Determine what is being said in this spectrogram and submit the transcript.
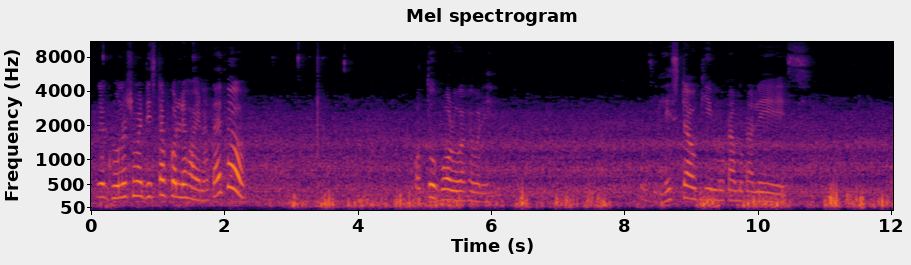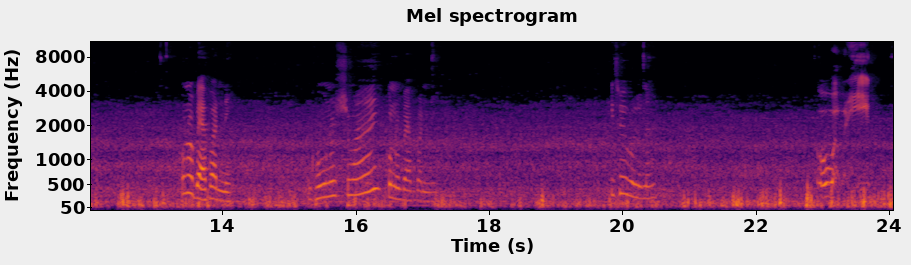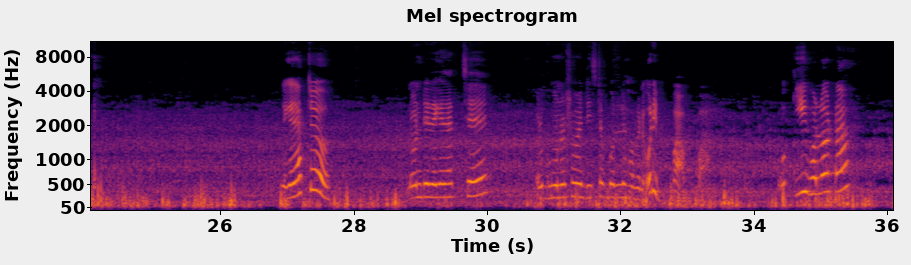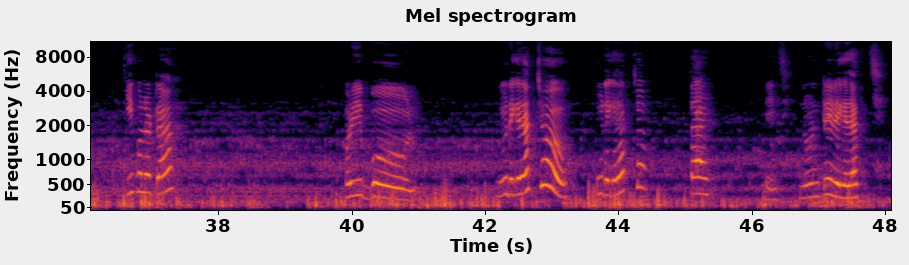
যে ঘুমানোর সময় ডিস্টার্ব করলে হয় না, তাই তো? কত বড় একেবারে। লেজটাও কি মোটা মোটা লেস কোনো ব্যাপার নেই। ঘুমানোর সময় কোনো ব্যাপার নেই। কিছুই বলে না। ও বাবা রে। রেগে যাচ্ছ? নন্টে রেগে যাচ্ছে। ওর ঘুমানোর সময় ডিস্টার্ব করলে হবে না। ওরে বাবা। ও কি হলো ওটা? কি হলো ওটা? হরি বল তুমি রেগে যাচ্ছ? তুমি রেগে যাচ্ছ? তাই। এই রেগে যাচ্ছে।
